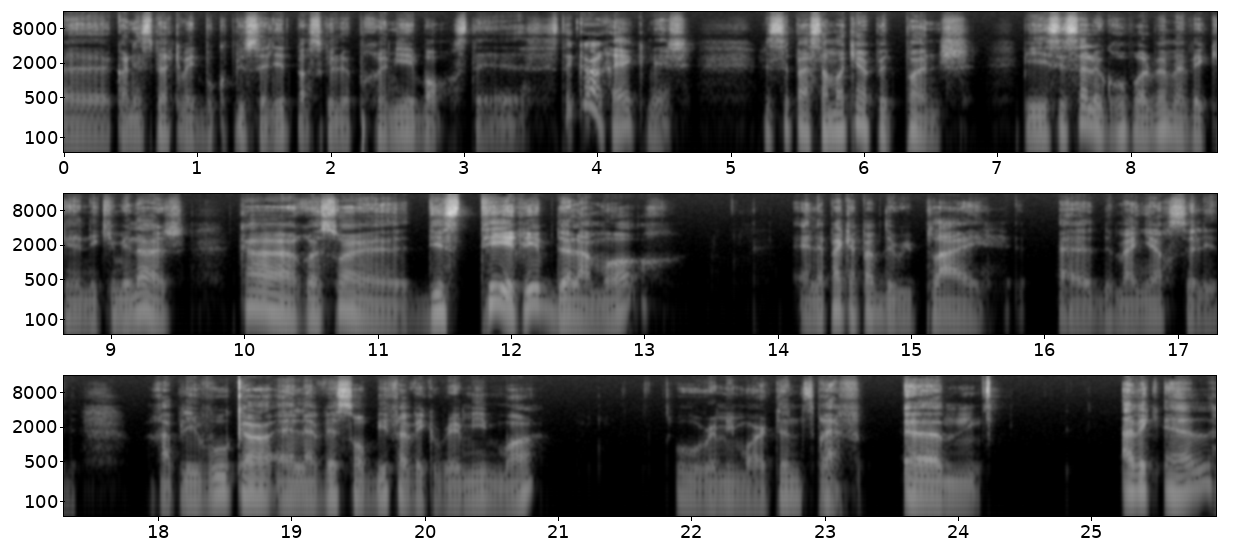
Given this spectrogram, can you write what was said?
euh, qu'on espère qu'il va être beaucoup plus solide parce que le premier, bon, c'était correct, mais je, sais pas, ça manquait un peu de punch. Puis c'est ça le gros problème avec euh, Nicki Minaj. Quand elle reçoit un disque terrible de la mort, elle n'est pas capable de reply euh, de manière solide. Rappelez-vous quand elle avait son beef avec Remy Ma ou Remy Martin. Bref, avec elle,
